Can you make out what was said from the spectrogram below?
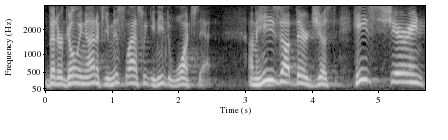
that are going on. If you missed last week, you need to watch that. I mean, he's up there just, he's sharing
